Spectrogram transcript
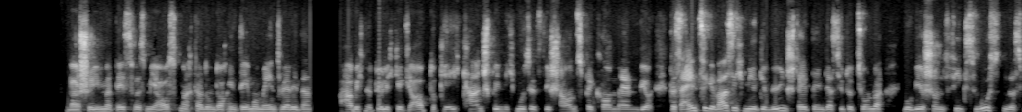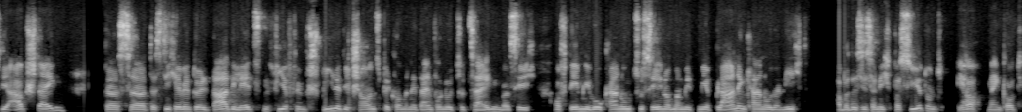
war schon immer das, was mich ausgemacht hat. Und auch in dem Moment wäre ich dann habe ich natürlich geglaubt, okay, ich kann spielen, ich muss jetzt die Chance bekommen. Das Einzige, was ich mir gewünscht hätte in der Situation war, wo wir schon fix wussten, dass wir absteigen, dass, äh, dass ich eventuell da die letzten vier, fünf Spiele die Chance bekomme, nicht einfach nur zu zeigen, was ich auf dem Niveau kann, um zu sehen, ob man mit mir planen kann oder nicht. Aber das ist ja nicht passiert und ja, mein Gott,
